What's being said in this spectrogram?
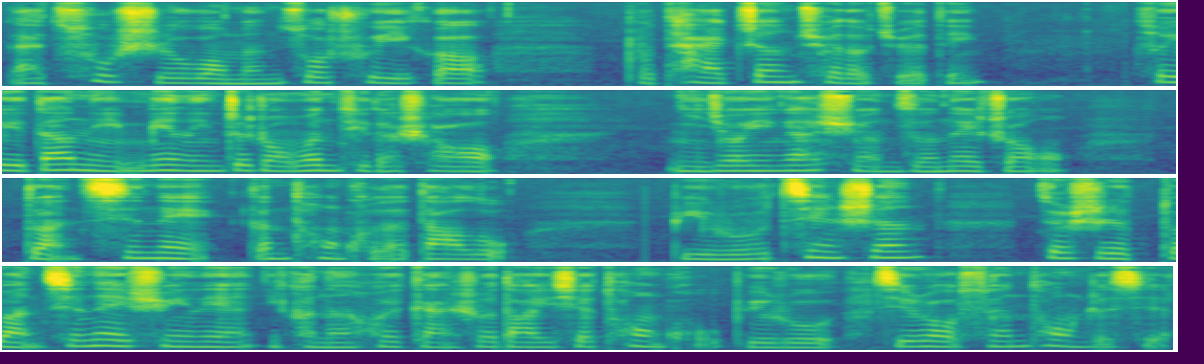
来促使我们做出一个不太正确的决定。所以，当你面临这种问题的时候，你就应该选择那种短期内更痛苦的道路。比如健身，就是短期内训练，你可能会感受到一些痛苦，比如肌肉酸痛这些。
